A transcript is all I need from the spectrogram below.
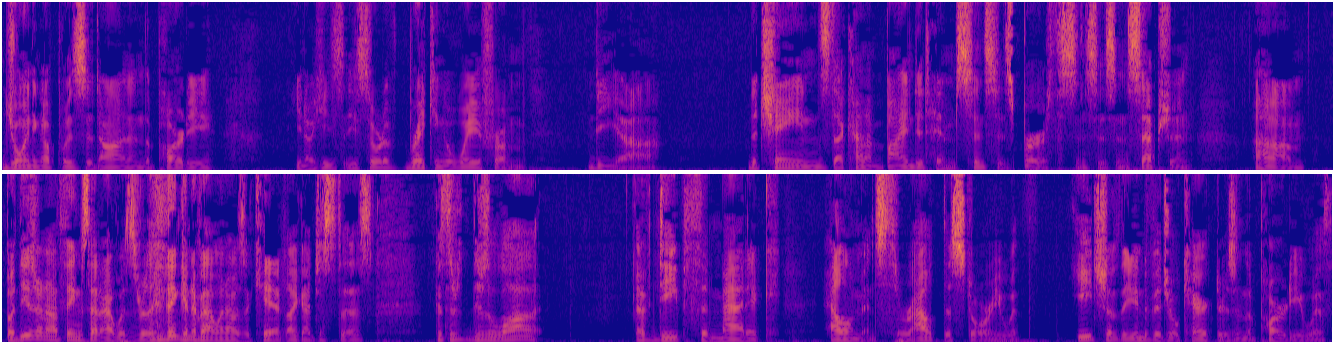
joining up with Zidane and the party. You know he's he's sort of breaking away from the uh, the chains that kind of binded him since his birth, since his inception. Um, but these are not things that I was really thinking about when I was a kid. Like I just because there's there's a lot of deep thematic elements throughout the story with each of the individual characters in the party with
